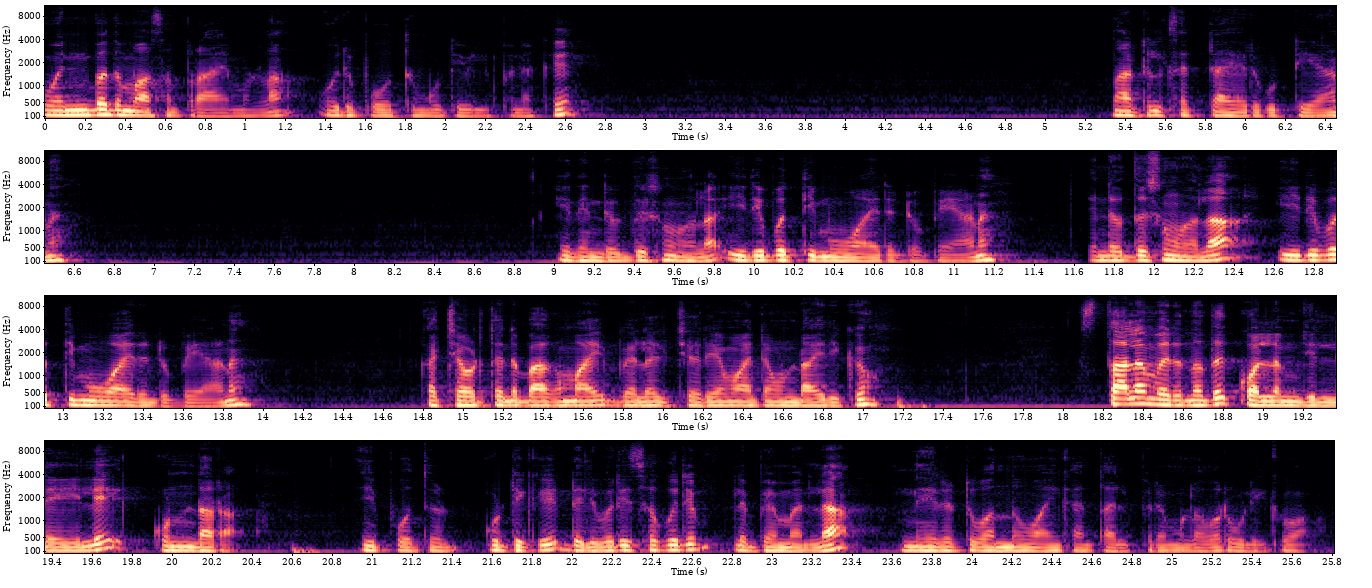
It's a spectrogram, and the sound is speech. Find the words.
ഒൻപത് മാസം പ്രായമുള്ള ഒരു പോത്തുംകുട്ടി വിൽപ്പനക്ക് നാട്ടിൽ സെറ്റായ ഒരു കുട്ടിയാണ്. ഇതിന്റെ ഉദ്ദേശം മുതല ഇരുപത്തി മൂവായിരം രൂപയാണ്. ഇതിന്റെ ഉദ്ദേശം മുതല ഇരുപത്തി മൂവായിരം രൂപയാണ്. കച്ചവടത്തിന്റെ ഭാഗമായി വിലയിൽ ചെറിയ മാറ്റം ഉണ്ടായിരിക്കും. സ്ഥലം വരുന്നത് കൊല്ലം ജില്ലയിലെ കുണ്ടറ. ഈ പോത്ത് കുട്ടിക്ക് ഡെലിവറി സൗകര്യം ലഭ്യമല്ല. നേരിട്ട് വന്ന് വാങ്ങിക്കാൻ താല്പര്യമുള്ളവർ വിളിക്കുക.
